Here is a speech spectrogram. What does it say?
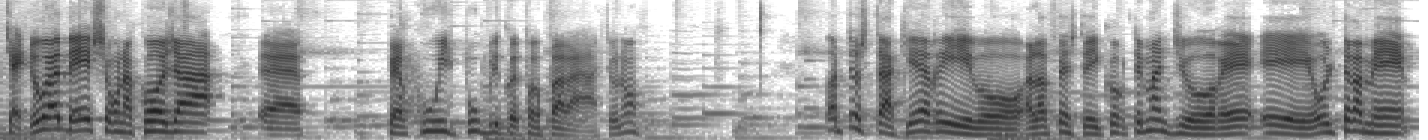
cioè dovrebbe essere una cosa eh, per cui il pubblico è preparato, no? Fatto sta che arrivo alla festa di Corte Maggiore e oltre a me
